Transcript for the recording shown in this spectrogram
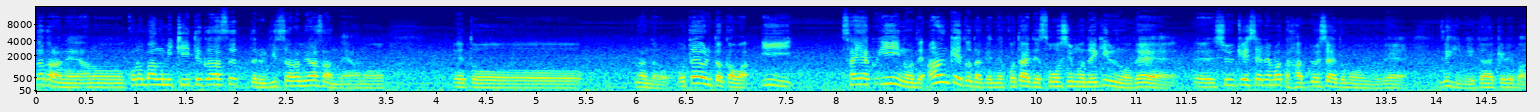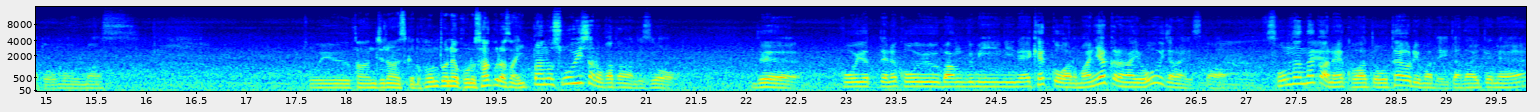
だからねあのこの番組聞いてくださってるリスナーの皆さんねあのえっ、となんだろうお便りとかはいい最悪いいのでアンケートだけね答えて送信もできるので、えー集計してねまた発表したいと思うのでぜひねいただければと思います。という感じなんですけど本当ねこのさくらさん一般の消費者の方なんですよ。でこうやってねこういう番組にね結構あのマニアックな内容多いじゃないですか、そんな中ねこうやってお便りまでいただいてね。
